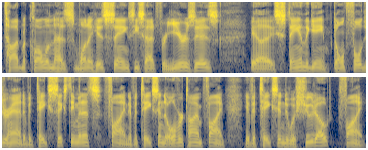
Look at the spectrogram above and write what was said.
Todd McLellan has one of his sayings he's had for years is uh, stay in the game. Don't fold your hand. If it takes 60 minutes, fine. If it takes into overtime, fine. If it takes into a shootout, fine.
